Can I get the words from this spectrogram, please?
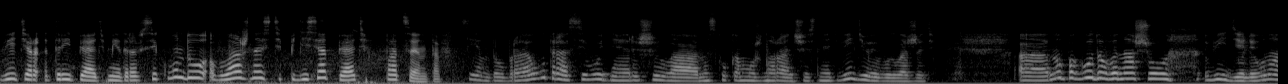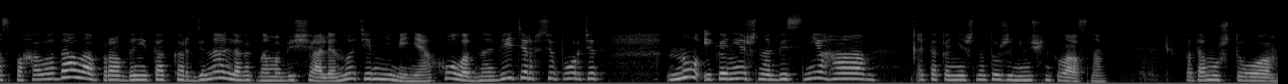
Ветер 3-5 метров в секунду, влажность 55%. Всем доброе утро. Сегодня я решила, насколько можно раньше снять видео и выложить. А, ну, погоду вы нашу видели. У нас похолодало, правда, не так кардинально, как нам обещали, но тем не менее. Холодно, ветер все портит. Ну и, конечно, без снега это, конечно, тоже не очень классно. Потому что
